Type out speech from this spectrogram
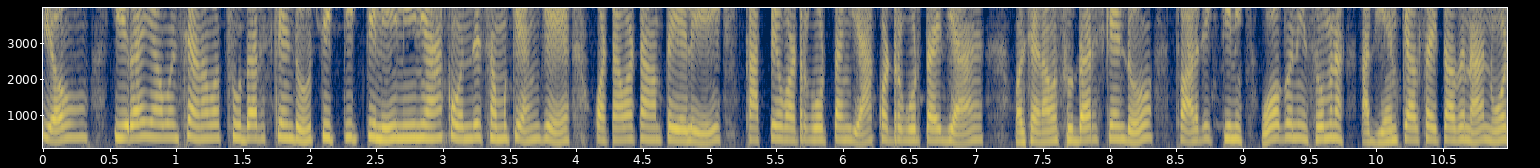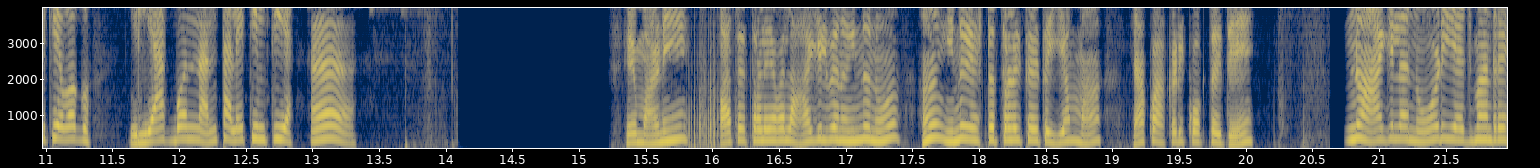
ಯಾವ ಇರ ಯಾವನ್ ಚಣವತ್ ಸುಧಾರಿಸ್ಕೊಂಡು ತಿಕ್ಕಿಕ್ತೀನಿ ನೀನ್ ಯಾಕೆ ಒಂದೇ ಸಮಕ್ಕೆ ಹಂಗೆ ವಟ ವಟ ಅಂತ ಹೇಳಿ ಕಪ್ಪೆ ವಾಟರ್ ಕೊಡ್ತಂಗೆ ಯಾಕೆ ವಾಟರ್ ಕೊಡ್ತಾ ಇದ್ಯಾ? ಒಂದ್ ಚಣವ ಸುಧಾರಿಸ್ಕೊಂಡು ತೊಳೆದಿಕ್ತೀನಿ ಹೋಗು ನೀನ್ ಸುಮ್ಮನೆ ಅದೇನ್ ಕೆಲಸ ಆಯ್ತು ಅದನ್ನ ನೋಡ್ಕೆ ಹೋಗು. ಇಲ್ಲಿ ಯಾಕೆ ಬಂದು ನನ್ನ ತಲೆ ತಿಂತೀಯ? ಹಾ. ಏ ಮಾಣಿ ಪಾತ್ರೆ ತೊಳೆಯವಲ್ಲ ಆಗಿಲ್ವೇನ ಇನ್ನೂ ಹಾ, ಇನ್ನೂ ಎಷ್ಟು ತೊಳಿತೈತೆ ಅಯ್ಯಮ್ಮ ಯಾಕೋ ಆ ಕಡೆಗೆ ಹೋಗ್ತೈತೆ ಇನ್ನೂ ಆಗಿಲ್ಲ ನೋಡಿ ಯಜಮಾನ್ರೆ.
